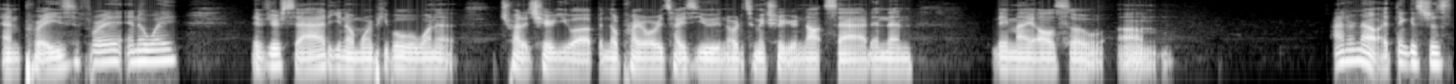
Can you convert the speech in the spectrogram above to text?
and praise for it in a way. If you're sad, you know, more people will want to try to cheer you up and they'll prioritize you in order to make sure you're not sad. And then they might also, um, I don't know. I think it's just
